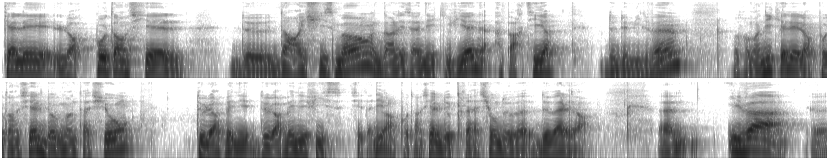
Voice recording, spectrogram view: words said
quel est leur potentiel d'enrichissement dans les années qui viennent à partir de 2020, autrement dit, quel est leur potentiel d'augmentation de leurs leur bénéfices, c'est-à-dire leur potentiel de création de, valeur. Euh, il va, euh,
